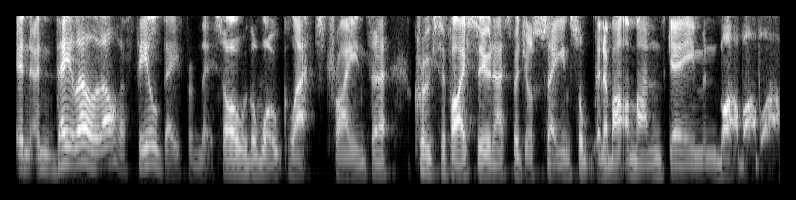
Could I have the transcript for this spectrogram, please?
and and they, they'll, have a field day from this oh the woke left trying to crucify Souness for just saying something about a man's game and blah blah blah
